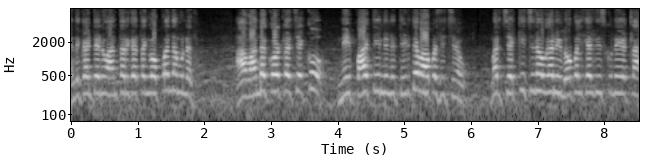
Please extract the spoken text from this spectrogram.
ఎందుకంటే నువ్వు అంతర్గతంగా ఒప్పందం ఉన్నది. ఆ వంద కోట్ల చెక్కు నీ పార్టీ నిన్ను తిడితే వాపస్ ఇచ్చినావు. మరి చెక్ ఇచ్చినావు కానీ లోపలికి వెళ్ళి తీసుకునే ఎట్లా?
